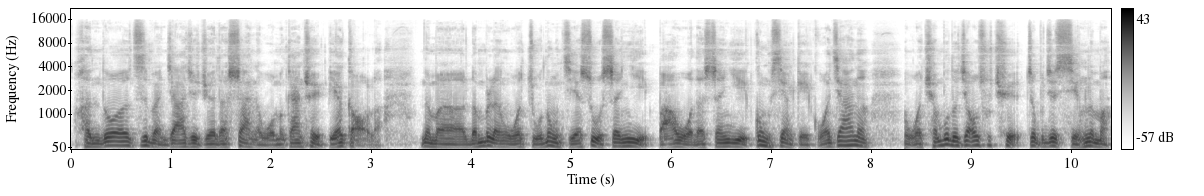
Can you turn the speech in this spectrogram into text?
很多资本家就觉得算了，我们干脆别搞了。那么能不能我主动结束生意，把我的生意贡献给国家呢？我全部都交出去，这不就行了吗？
